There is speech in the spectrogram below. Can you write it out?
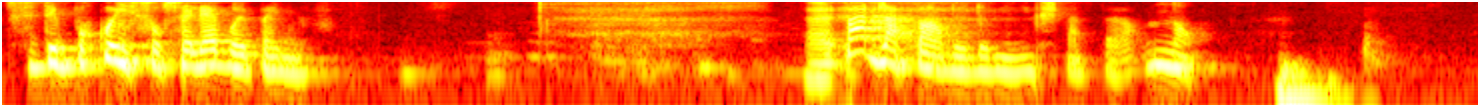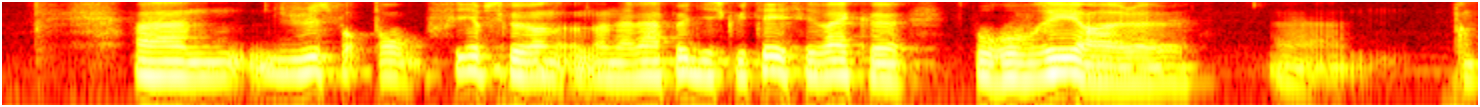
C'était pourquoi ils sont célèbres et pas nous. Euh, pas de la part de Dominique Schnapper, non. Euh, juste pour, pour, finir, parce qu'on en avait un peu discuté, c'est vrai que pour ouvrir, euh, euh, quand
